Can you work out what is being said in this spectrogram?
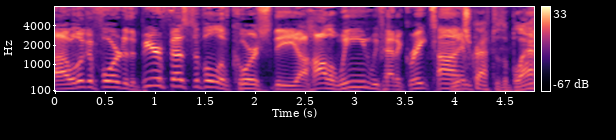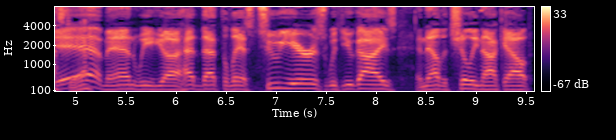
Uh, we're looking forward to the beer festival, of course, the uh, Halloween. We've had a great time. Witchcraft was a blast, yeah. man. We uh, had that the last two years with you guys, and now the Chili Knockout.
